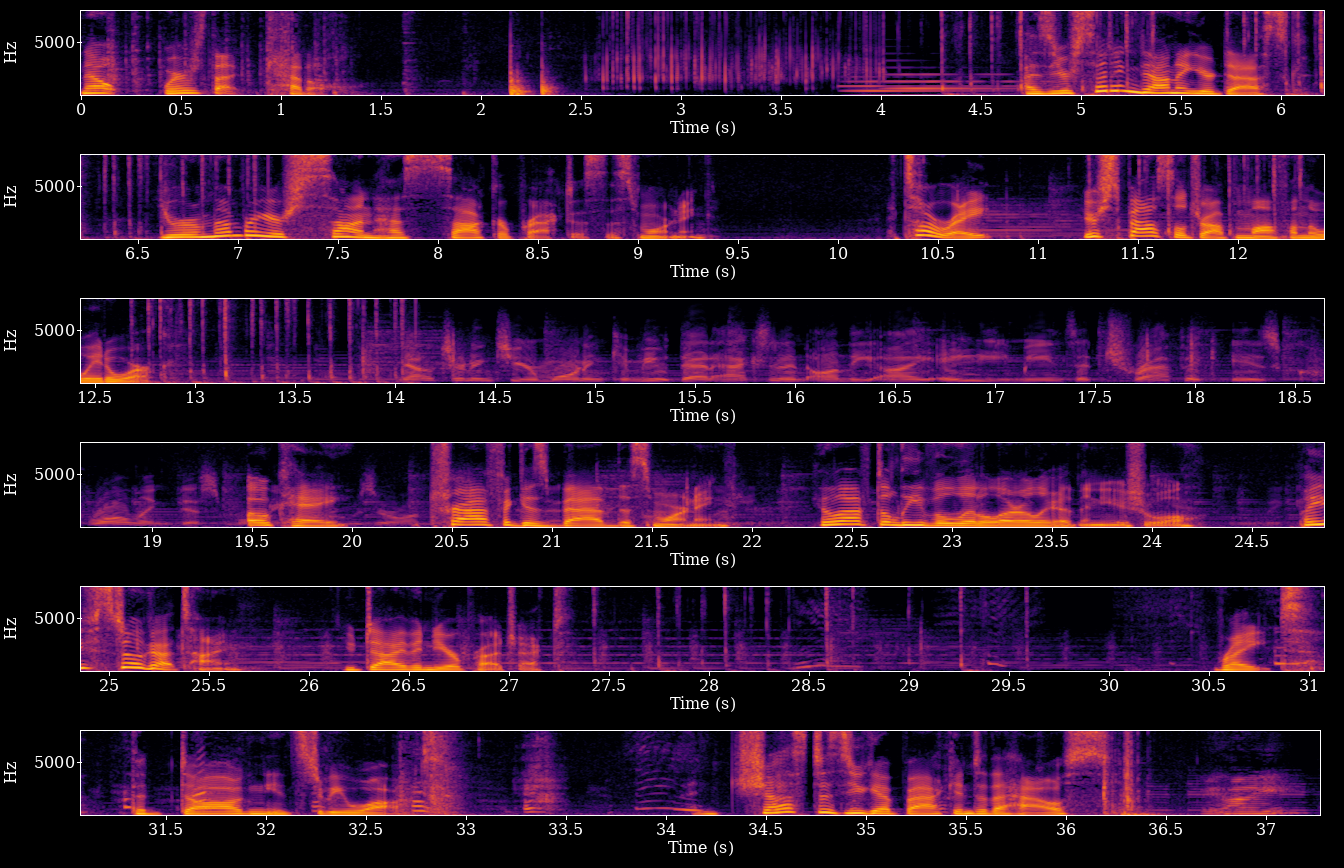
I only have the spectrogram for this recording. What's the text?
Now, where's that kettle? As you're sitting down at your desk, you remember your son has soccer practice this morning. It's all right. Your spouse will drop him off on the way to work. Now turning to your morning commute, that accident on the I-80 means that traffic is crawling this morning. Okay, traffic is bad this morning. You'll have to leave a little earlier than usual. But you've still got time. You dive into your project. Right, the dog needs to be walked. And just as you get back into the house, Hey, honey,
